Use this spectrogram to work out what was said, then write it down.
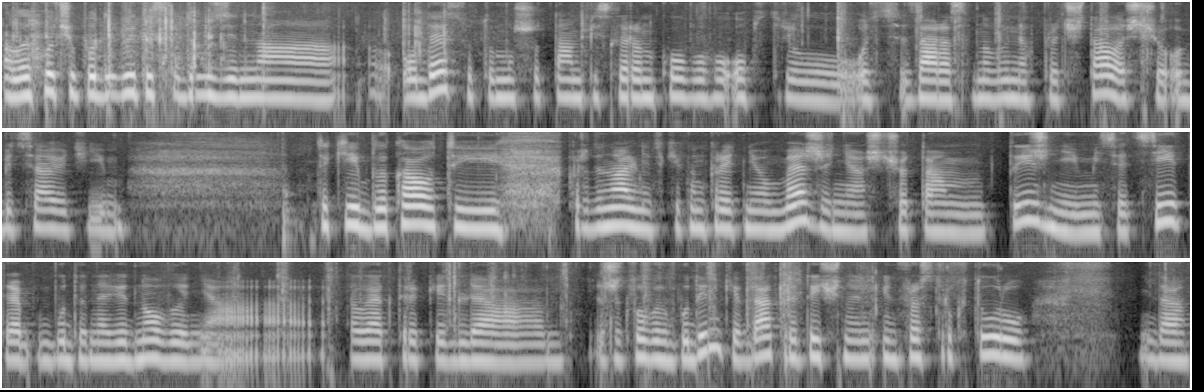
Але хочу подивитися, друзі, на Одесу, тому що там після ранкового обстрілу, ось зараз в новинах прочитала, що обіцяють їм такі блекаути і кардинальні такі конкретні обмеження, що там тижні, місяці треба буде на відновлення електрики для житлових будинків, да, критичну інфраструктуру. Да,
